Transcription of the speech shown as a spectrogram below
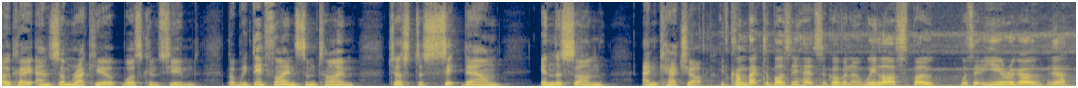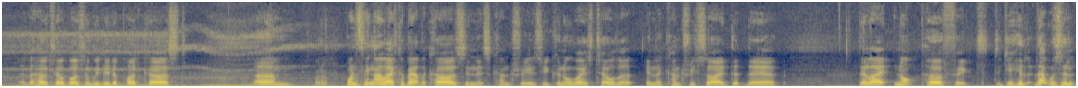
Okay, and some rakia was consumed, but we did find some time just to sit down in the sun and catch up. You've come back to Bosnia Herzegovina. We last spoke, was it a year ago? Yeah. At the Hotel Bosnia, we did a podcast. Um, one thing I like about the cars in this country is you can always tell that in the countryside that they're they're like not perfect. Did you hear that? That was an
